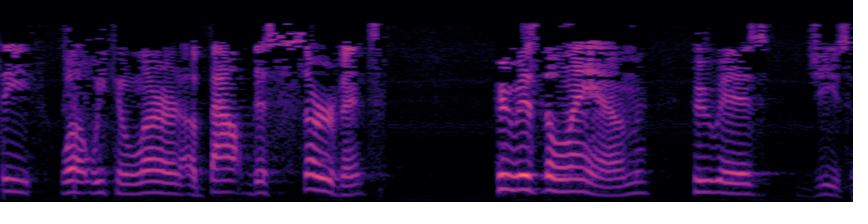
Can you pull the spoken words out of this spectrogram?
see what we can learn about this servant who is the Lamb, who is Jesus.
